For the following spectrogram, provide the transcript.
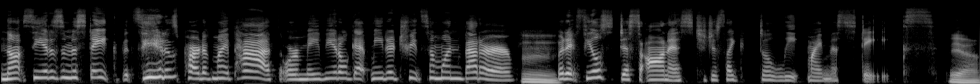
not see it as a mistake but see it as part of my path or maybe it'll get me to treat someone better Mm. but it feels dishonest to just like delete my mistakes Yeah.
